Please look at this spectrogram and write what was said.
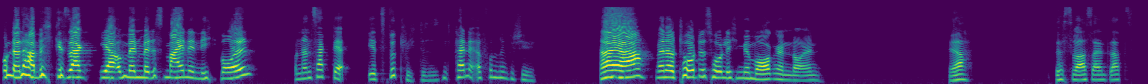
Und dann habe ich gesagt, ja, und wenn wir das meine nicht wollen, und dann sagt er, jetzt wirklich, das ist keine erfundene Geschichte. Naja, wenn er tot ist, hole ich mir morgen einen neuen. Ja, das war sein Satz.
